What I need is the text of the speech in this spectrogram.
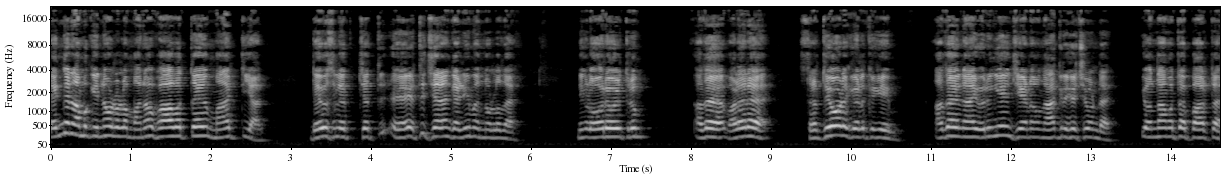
എങ്ങനെ നമുക്ക് ഇന്നോടുള്ള മനോഭാവത്തെ മാറ്റിയാൽ ദൈവത്തിൽ എത്തി എത്തിച്ചേരാൻ കഴിയുമെന്നുള്ളത് നിങ്ങൾ ഓരോരുത്തരും അത് വളരെ ശ്രദ്ധയോടെ കേൾക്കുകയും അതിനായി ഒരുങ്ങുകയും ചെയ്യണമെന്ന് ആഗ്രഹിച്ചുകൊണ്ട് ഈ ഒന്നാമത്തെ പാർട്ട്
